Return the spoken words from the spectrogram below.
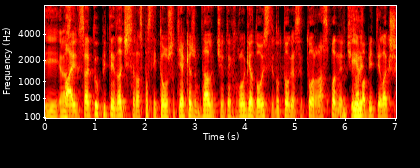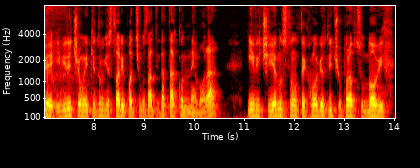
i... Pa sad tu pitanje da će se raspasti to što ti ja kažem, da li će tehnologija dovesti do toga da se to raspane, jer će ili... nama biti lakše i vidjet ćemo neke druge stvari pa ćemo znati da tako ne mora, ili će jednostavno tehnologija otići u pravcu novih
